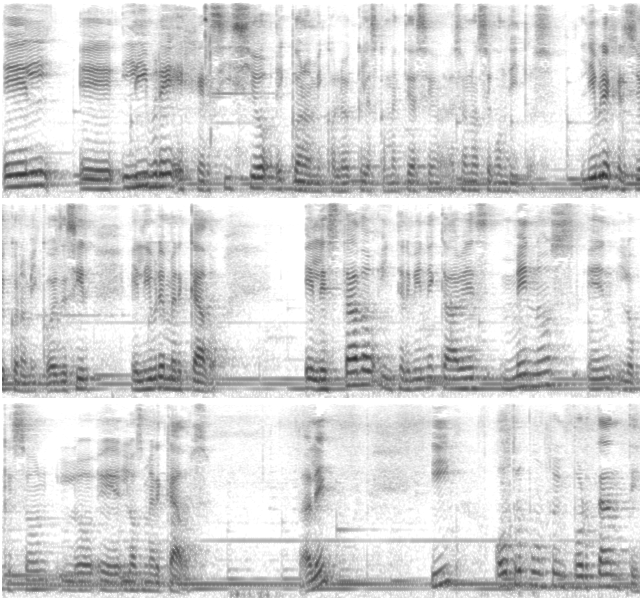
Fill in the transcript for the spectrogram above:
El eh, libre ejercicio económico, lo que les comenté hace, unos segunditos. Libre ejercicio económico, es decir, el libre mercado. El Estado interviene cada vez menos en lo que son eh, los mercados. ¿Vale? Y otro punto importante,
